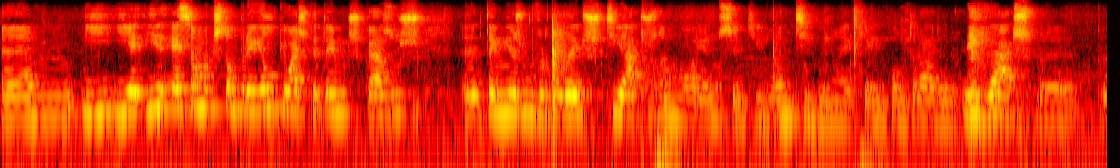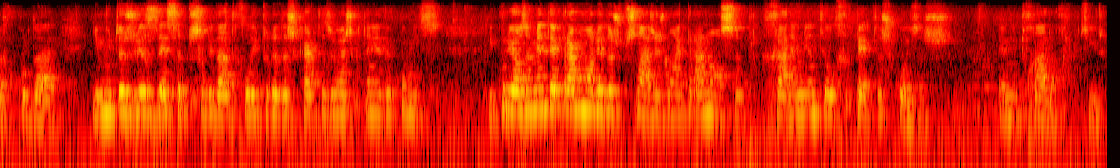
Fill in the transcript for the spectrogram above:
Um, e, e, é, e, essa é uma questão para ele que eu acho que até em muitos casos tem mesmo verdadeiros teatros da memória no sentido antigo, não é? Que é encontrar lugares para, para recordar. E muitas vezes essa possibilidade de releitura das cartas eu acho que tem a ver com isso. E curiosamente é para a memória dos personagens, não é para a nossa, porque raramente ele repete as coisas. É muito raro repetir.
